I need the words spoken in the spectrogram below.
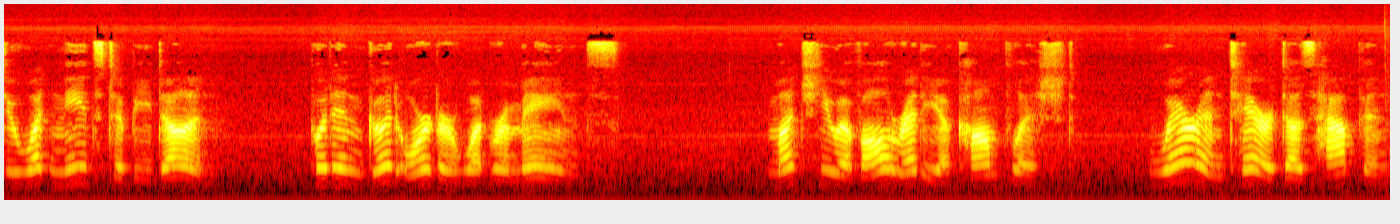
Do what needs to be done. Put in good order what remains. Much you have already accomplished. Wear and tear does happen,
